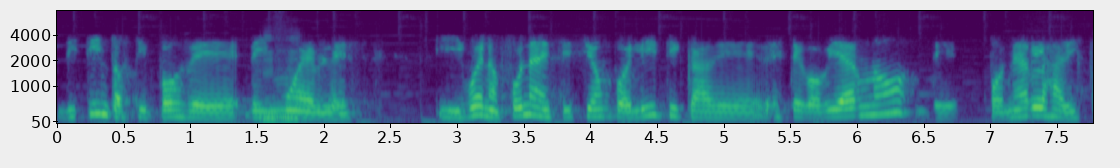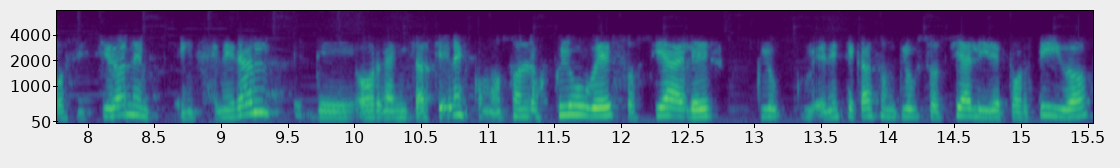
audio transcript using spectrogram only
distintos tipos de, inmuebles. Y bueno, fue una decisión política de este gobierno de ponerlas a disposición en, general de organizaciones como son los clubes sociales, en este caso un club social y deportivo,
